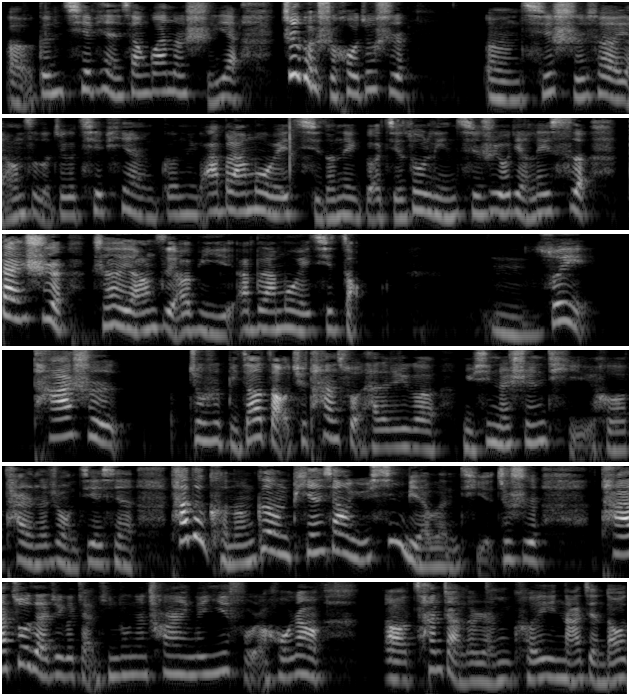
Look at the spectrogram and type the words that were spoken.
呃跟切片相关的实验，这个时候就是。嗯，其实小野洋子的这个切片跟那个阿布拉莫维奇的那个节奏林其实有点类似，但是小野洋子要比阿布拉莫维奇早，嗯，所以他是就是比较早去探索他的这个女性的身体和他人的这种界限，他的可能更偏向于性别问题，就是他坐在这个展厅中间穿上一个衣服，然后让呃参展的人你可以拿剪刀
